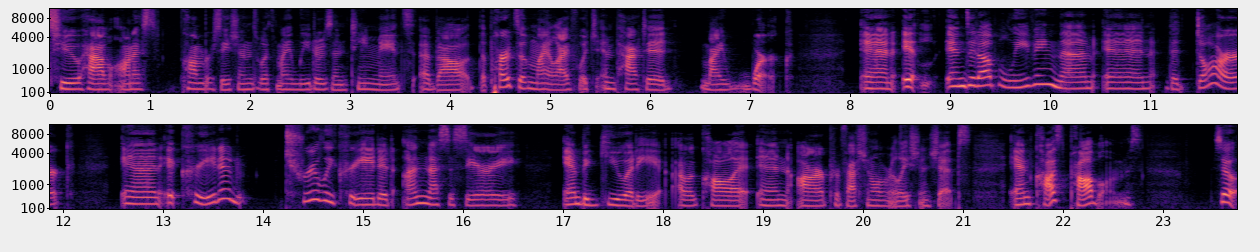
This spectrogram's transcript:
to have honest conversations with my leaders and teammates about the parts of my life which impacted my work. And it ended up leaving them in the dark and it created, truly created unnecessary ambiguity, I would call it, in our professional relationships and caused problems. So,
